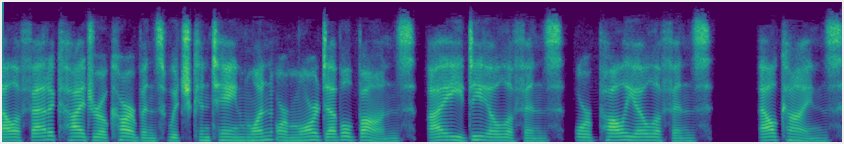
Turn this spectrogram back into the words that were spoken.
aliphatic hydrocarbons which contain one or more double bonds, i.e. diolefins or polyolefins, alkynes,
